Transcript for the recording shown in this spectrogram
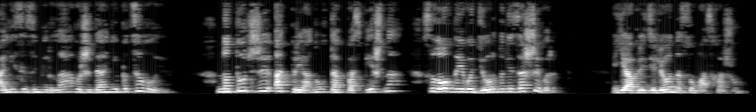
Алиса замерла в ожидании поцелуя, но тут же отпрянул так поспешно, словно его дернули за шиворот. «Я определенно с ума схожу»,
